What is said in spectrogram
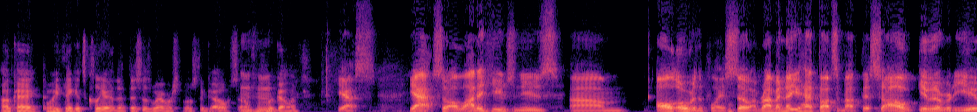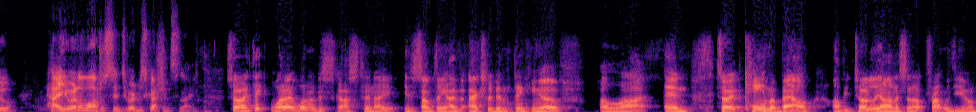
okay, we think it's clear that this is where we're supposed to go, so Mhm. we're going. Yes. Yeah. So a lot of huge news um, all over the place. So, Rob, I know you had thoughts about this, so I'll give it over to you. How you want to launch us into our discussion tonight? So I think what I want to discuss tonight is something I've actually been thinking of a lot. And so it came about, I'll be totally honest and upfront with you.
